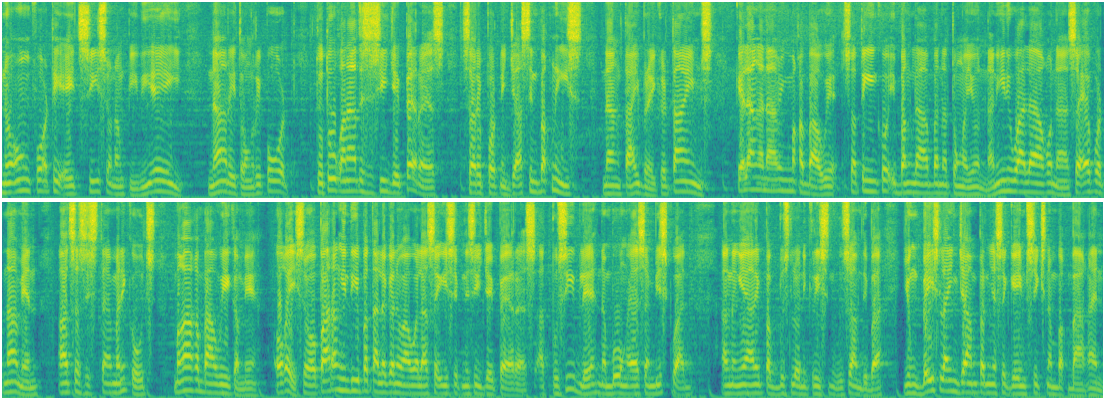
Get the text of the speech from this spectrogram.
noong 48 season ng PBA. Narito ang report. Tutukan natin si CJ Perez sa report ni Justin Bacnis ng Tiebreaker Times. Kailangan naming makabawi. Sa tingin ko, ibang laban na to ngayon. Naniniwala ako na sa effort namin at sa sistema ni coach, makakabawi kami. Okay, so parang hindi pa talaga nawawala sa isip ni CJ Perez at posible ng buong SMB squad ang nangyaring pagbuslo ni Chris Newsom, di ba? Yung baseline jumper niya sa Game 6 ng Bakbakan.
